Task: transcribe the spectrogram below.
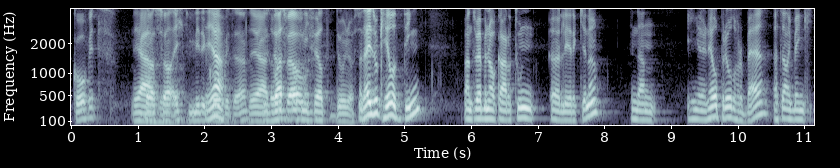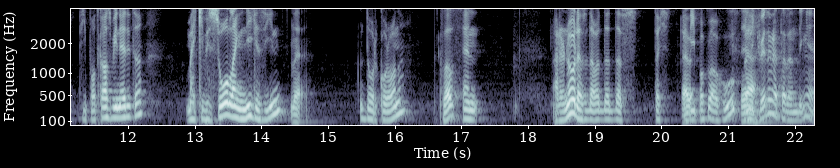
COVID, Ja, dat was wel echt midden Ja. COVID. Hè? Ja, dus er dat was wel... ook niet veel te doen of zo. Maar dat is ook heel het ding. Want we hebben elkaar toen eh, leren kennen. En dan ging er een hele periode voorbij. Uiteindelijk ben ik die podcast binnen editen. Maar ik heb je zo lang niet gezien Nee, door corona. klopt. En I don't know, dat, is, dat, dat, dat, is, liep ook wel goed. En ik weet nog dat dat een ding is.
